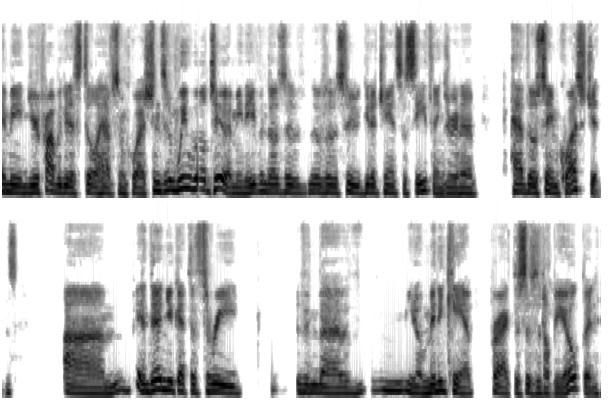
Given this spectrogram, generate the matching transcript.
I mean, you're probably going to still have some questions, and we will too. I mean, even those of those of us who get a chance to see things are going to have those same questions. Um, and then you get the three, uh, you know, mini camp practices that'll be open.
